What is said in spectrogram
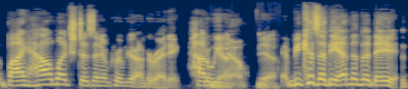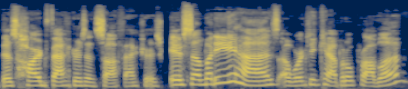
by how much does it improve your underwriting? How do we yeah. know? Yeah. Because at the end of the day, there's hard factors and soft factors. If somebody has a working capital problem,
